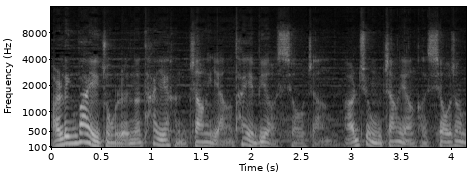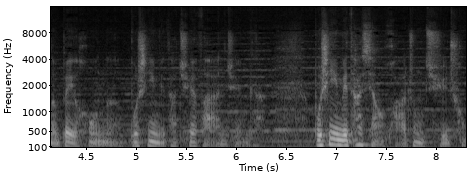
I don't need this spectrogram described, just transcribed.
而另外一种人呢，他也很张扬，他也比较嚣张。而这种张扬和嚣张的背后呢，不是因为他缺乏安全感，不是因为他想哗众取宠，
